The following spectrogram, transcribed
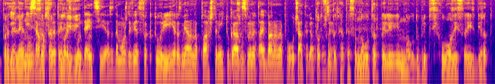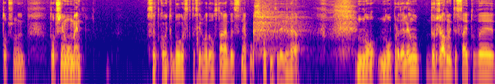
Определено и, и само са търпеливи. кореспонденция, за да може да видят фактури, размяна на плащане и тогава Точно да сменят айбана на получателя. Точно взето. така. Те са много търпеливи, много добри психолози са, избират точно, точния момент, след който българската фирма да остане без няколко стотин хиляди лева. Но, но определено държавните сайтове,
